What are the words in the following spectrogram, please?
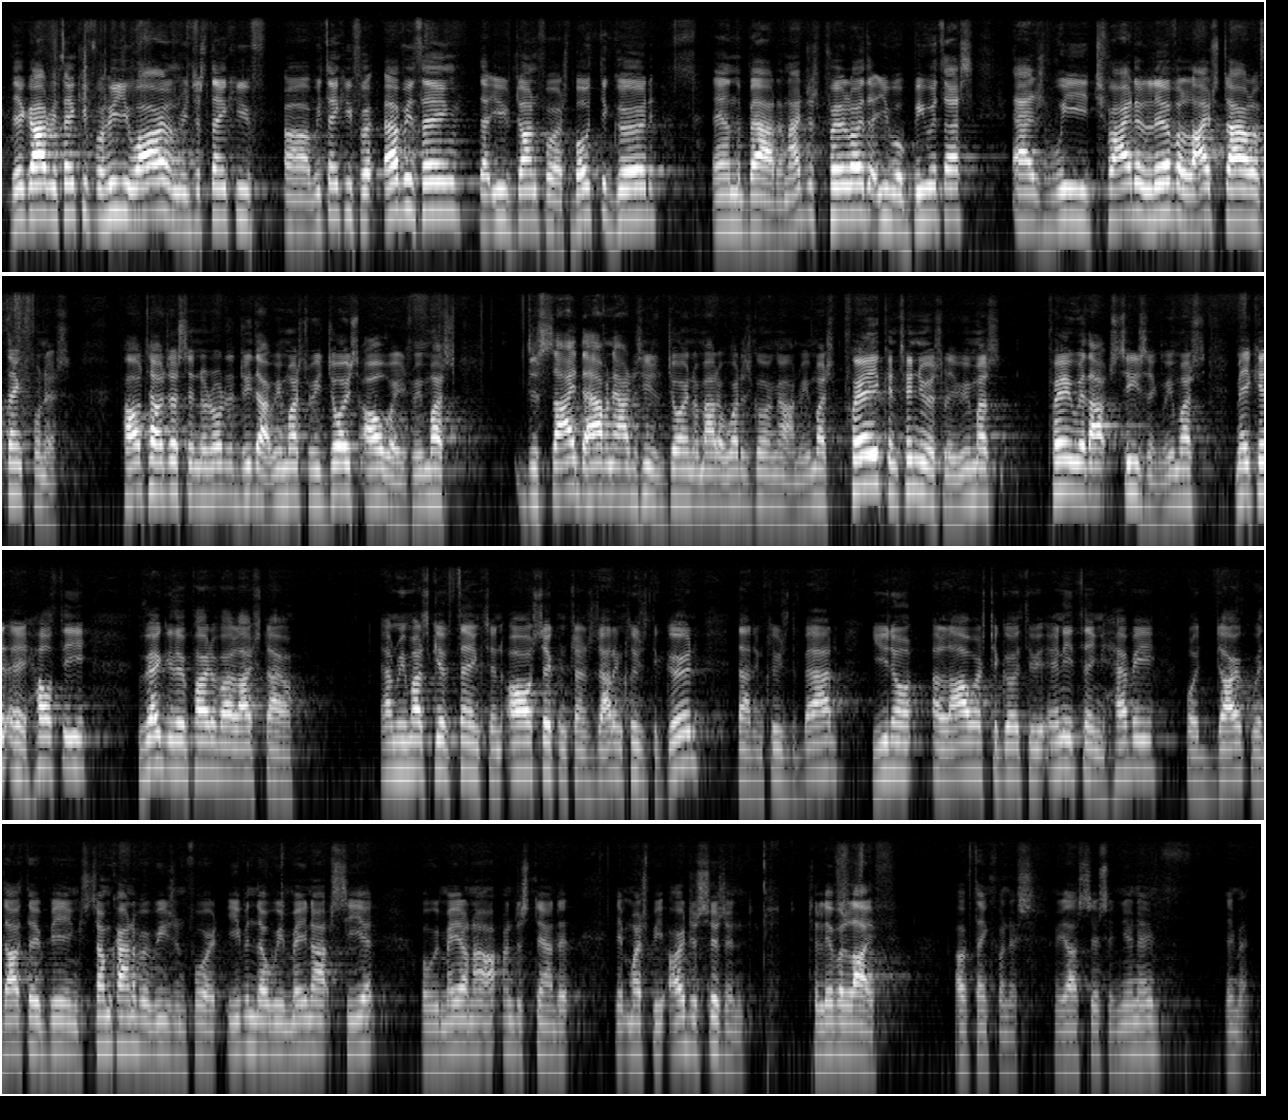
Dear God, we thank you for who you are, and we just thank you. Uh, we thank you for everything that you've done for us, both the good and the bad. And I just pray, Lord, that you will be with us as we try to live a lifestyle of thankfulness. Paul tells us that in order to do that, we must rejoice always. We must decide to have an attitude of joy no matter what is going on. We must pray continuously. We must pray without ceasing. We must make it a healthy, regular part of our lifestyle. And we must give thanks in all circumstances. That includes the good, that includes the bad. You don't allow us to go through anything heavy or dark without there being some kind of a reason for it. Even though we may not see it or we may not understand it, it must be our decision to live a life of thankfulness. We ask this in your name. Amen.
